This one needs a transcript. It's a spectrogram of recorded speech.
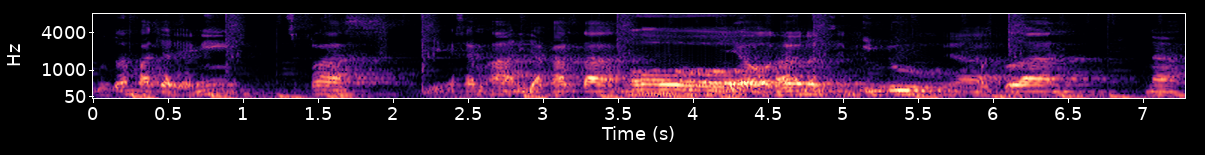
kebetulan pacar ini sekelas di SMA di Jakarta. Oh, dia orang sini. Hindu Ya. kebetulan. Nah,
